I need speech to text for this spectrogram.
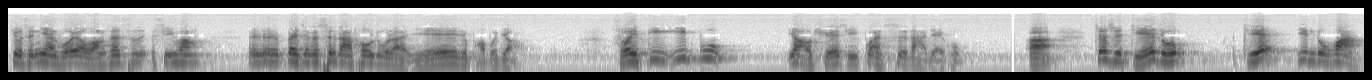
就是念佛要往生西西方，呃，被这个四大拖住了，也就跑不掉。所以第一步要学习观四大皆空，啊，这是劫足，劫印度话。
